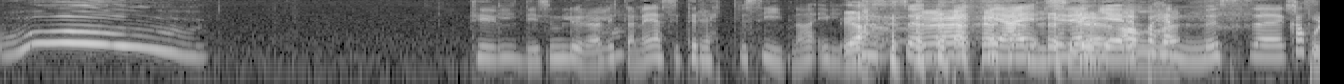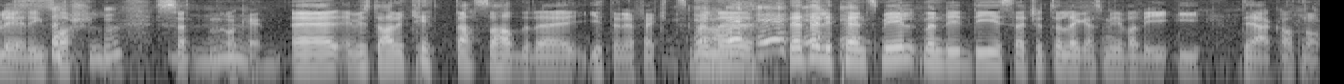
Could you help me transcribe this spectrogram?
Uh. Til de som lurer av lytterne, jeg sitter rett ved siden av Ilden. Ja. Så derfor jeg reagerer på hennes eh, kast. Spoleringsvarsel. 17. Mm. ok. Eh, hvis du hadde kritta, så hadde det gitt en effekt. Men eh, Det er et veldig pent smil, men de, de, ser ikke til å legge så mye verdi i det akkurat nå.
